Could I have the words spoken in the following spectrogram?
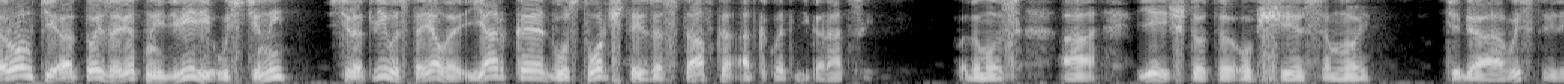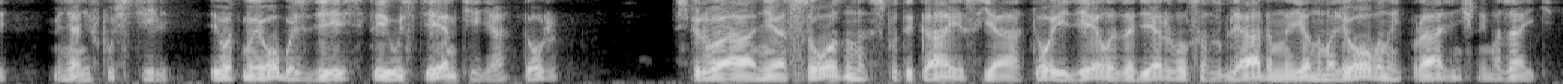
сторонке от той заветной двери у стены сиротливо стояла яркая двустворчатая заставка от какой-то декорации. Подумалось, а есть что-то общее со мной. Тебя выставили, меня не впустили. И вот мы оба здесь, ты у стенки, я тоже. Сперва неосознанно, спотыкаясь, я то и дело задерживался взглядом на ее намалеванной праздничной мозаике.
